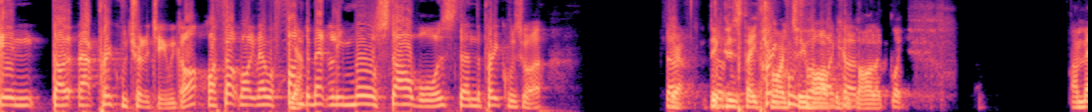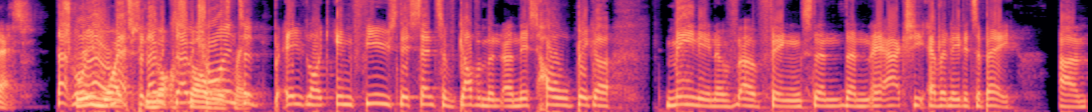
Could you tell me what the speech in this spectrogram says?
in th- that prequel trilogy we got. I felt like they were fundamentally more Star Wars than the prequels were. The- yeah, because the they tried too hard like with the a- dialogue. Like a mess. That, well, Scream a mess, but they were, they were Star Wars, trying to like infuse this sense of government and this whole bigger meaning of, of things than than it actually ever needed to be. Um,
